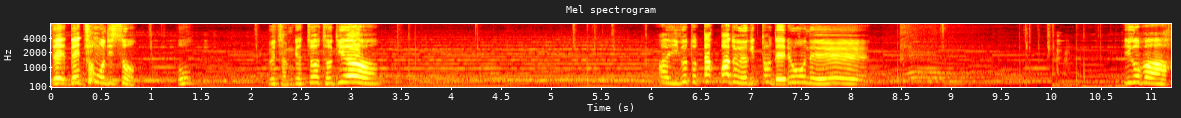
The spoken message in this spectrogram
내, 내 총 어딨어? 어? 왜 잠겼죠? 저기요! 아, 이것도 딱 봐도 여기 또 내려오네. 이거 봐.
